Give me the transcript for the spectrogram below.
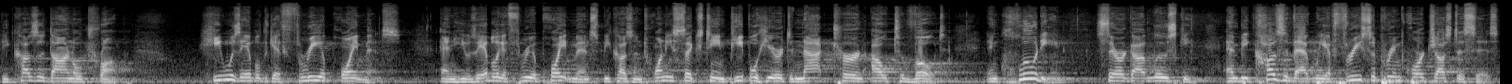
Because of Donald Trump, he was able to get three appointments. And he was able to get three appointments because in 2016, people here did not turn out to vote, including Sarah Godlewski. And because of that, we have three Supreme Court justices.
